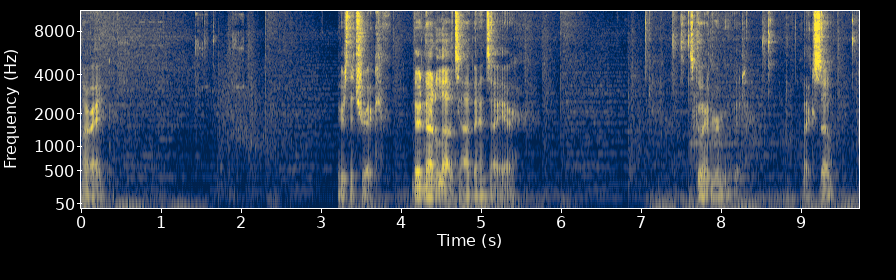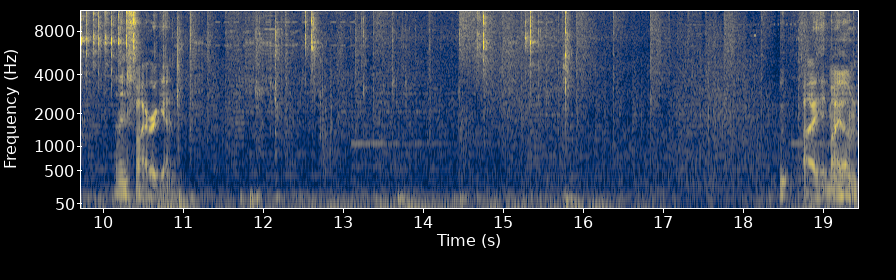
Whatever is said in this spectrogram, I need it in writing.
Alright. Here's the trick. They're not allowed to have anti-air. Let's go ahead and remove it. Like so. And then fire again. Oop, I hit my own.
